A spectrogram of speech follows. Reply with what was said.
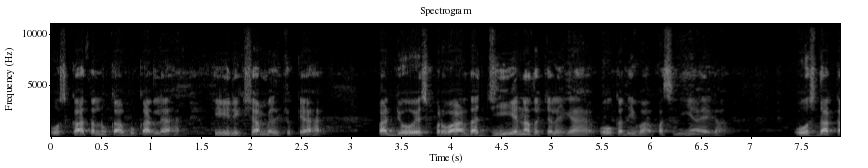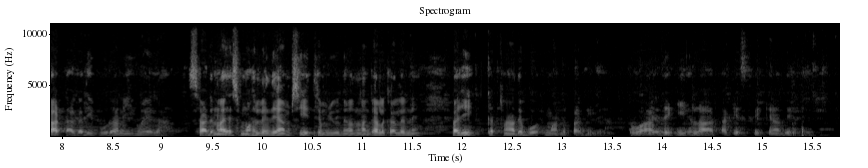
ਉਸ ਕਾਤਲ ਨੂੰ ਕਾਬੂ ਕਰ ਲਿਆ ਹੈ ਈ ਰਿਕਸ਼ਾ ਮਿਲ ਚੁੱਕਿਆ ਹੈ, ਪਰ ਜੋ ਇਸ ਪਰਿਵਾਰ ਦਾ ਜੀ ਇਹਨਾਂ ਤੋਂ ਚਲੇ ਗਿਆ ਹੈ, ਉਹ ਕਦੀ ਵਾਪਸ ਨਹੀਂ ਆਏਗਾ। ਉਸ ਦਾ ਘਾਟਾ ਕਦੀ ਪੂਰਾ ਨਹੀਂ ਹੋਏਗਾ। ਸਾਡੇ ਨਾਲ ਇਸ ਮੁਹੱਲੇ ਦੇ ਐਮਸੀ ਇੱਥੇ ਮੌਜੂਦ ਨੇ, ਉਹਨਾਂ ਨਾਲ ਗੱਲ ਕਰ ਲੈਂਦੇ ਹਾਂ। ਭਾਜੀ, ਘਟਨਾ ਤੇ ਬਹੁਤ ਮੰਦਭਾਗੀ ਹੈ। ਪਰਿਵਾਰ ਦੇ ਕੀ ਹਾਲਾਤ ਆ, ਕਿਸ ਤਰੀਕੇ ਨਾਲ ਦੇਖਦੇ ਹੋ?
